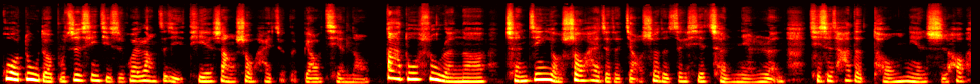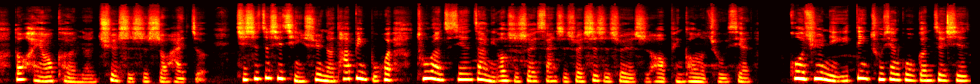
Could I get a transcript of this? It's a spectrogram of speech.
过度的不自信，其实会让自己贴上受害者的标签哦。大多数人呢，曾经有受害者的角色的这些成年人，其实他的童年时候都很有可能确实是受害者。其实这些情绪呢，它并不会突然之间在你二十岁、三十岁、四十岁的时候凭空的出现。过去你一定出现过跟这些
